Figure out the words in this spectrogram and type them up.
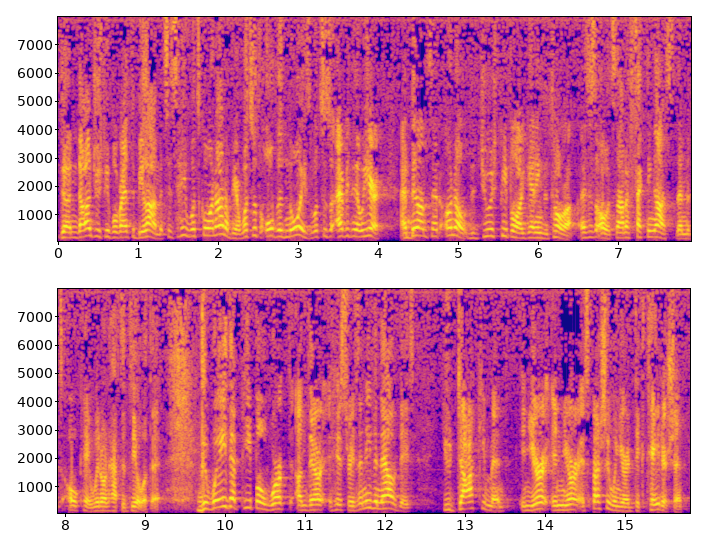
the non-Jewish people ran to Bilam and says, hey, what's going on over here? What's with all the noise? What's with everything that we hear? And Bilam said, oh no, the Jewish people are getting the Torah. And he says, oh, it's not affecting us, then it's okay, we don't have to deal with it. The way that people worked on their histories, and even nowadays, you document in your in your especially when you're a dictatorship,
